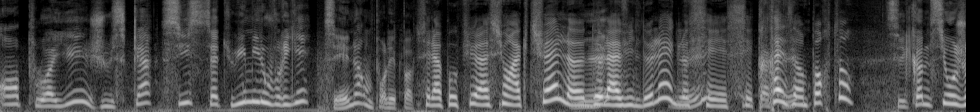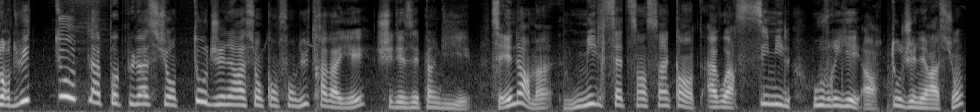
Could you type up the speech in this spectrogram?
employait jusqu'à 6, 7, 8 000 ouvriers. C'est énorme pour l'époque. C'est la population actuelle de la ville de l'Aigle. c'est très important. C'est comme si aujourd'hui, toute la population, toute génération confondue, travaillait chez des épingliers. C'est énorme, hein 1750, avoir 6000 ouvriers, alors toute génération,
